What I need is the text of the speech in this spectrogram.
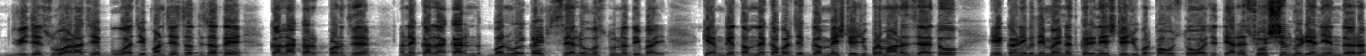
વિજય સુવાળા છે, ભુવાજી પણ છે, સાથે સાથે કલાકાર પણ છે. અને કલાકાર બનવું એ કંઈ સહેલું વસ્તુ નથી ભાઈ. કેમ કે તમને ખબર છે, ગમે સ્ટેજ ઉપર માણસ જાય તો એ ઘણી બધી મહેનત કરીને સ્ટેજ ઉપર પહોંચતો હોય છે. ત્યારે સોશિયલ મીડિયાની અંદર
